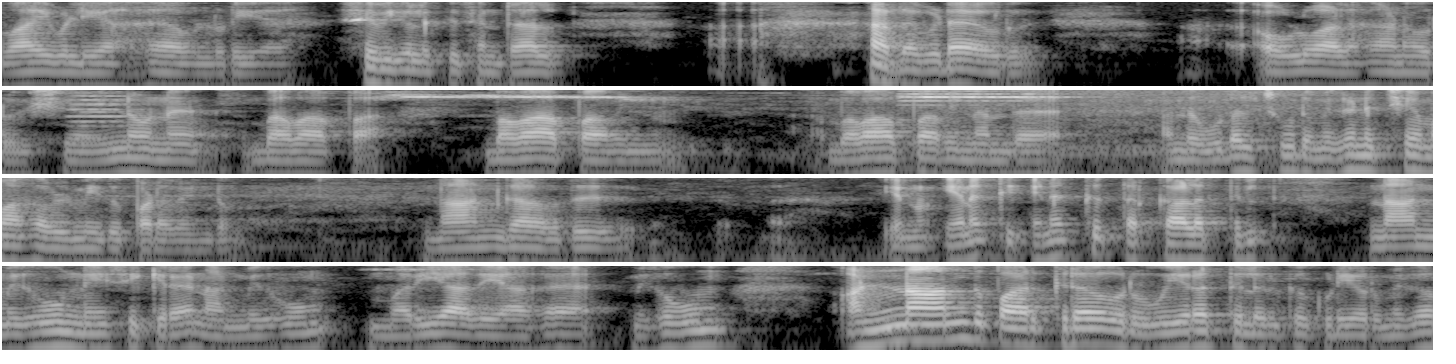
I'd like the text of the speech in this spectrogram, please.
வாய் வழியாக அவளுடைய செவிகளுக்கு சென்றால் அதை விட ஒரு அவ்வளோ அழகான ஒரு விஷயம். இன்னொன்று பவா அப்பா பவா அப்பாவின் பவா அப்பாவின் அந்த அந்த உடல் சூடு மிக நிச்சயமாக அவள் மீது பட வேண்டும். நான்காவது என் எனக்கு எனக்கு தற்காலத்தில் நான் மிகவும் நேசிக்கிற நான் மிகவும் மரியாதையாக மிகவும் அண்ணாந்து பார்க்கிற ஒரு உயரத்தில் இருக்கக்கூடிய ஒரு மிக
